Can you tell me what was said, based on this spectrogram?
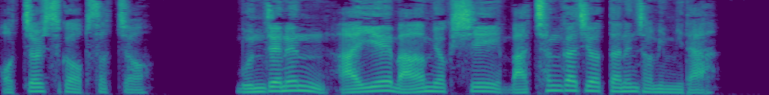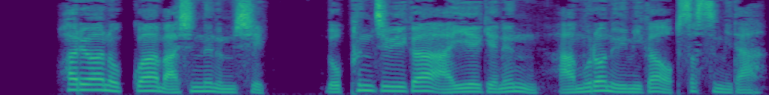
어쩔 수가 없었죠. 문제는 아이의 마음 역시 마찬가지였다는 점입니다. 화려한 옷과 맛있는 음식, 높은 지위가 아이에게는 아무런 의미가 없었습니다.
